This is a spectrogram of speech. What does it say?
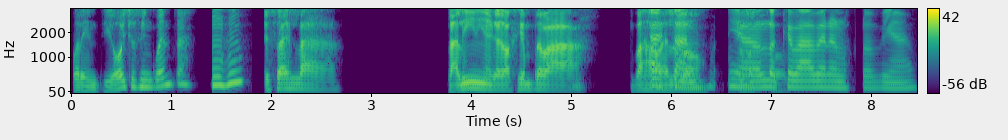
48, 50. Ujú. Esa es la, la línea que siempre va, vas a Ahí verlo. están. Yeah, lo que va a haber en los clubs, yeah.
